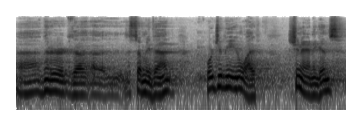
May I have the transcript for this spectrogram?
Uh, met her at uh, some event. Where'd you meet your wife? Shenanigans.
